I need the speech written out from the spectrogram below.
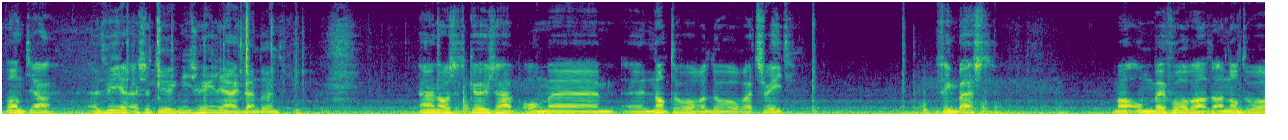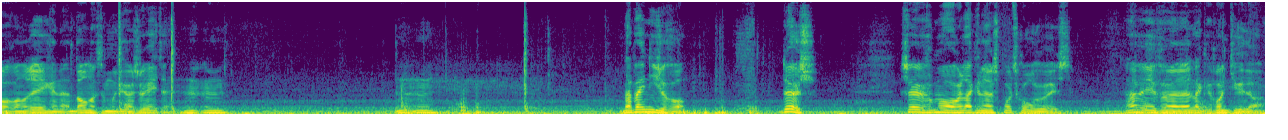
Want ja, het weer is natuurlijk niet zo heel erg denderend. En als ik de keuze heb om uh, nat te worden door het zweet, vind ik best. Maar om bijvoorbeeld aan nat te worden van regen en dan nog te moeten gaan zweten, daar ben ik niet zo van. Dus, zijn we vanmorgen lekker naar de sportschool geweest. Hebben we even een lekker rondje gedaan.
